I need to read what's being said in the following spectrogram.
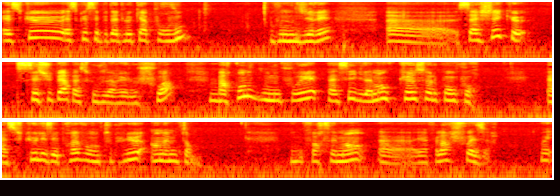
Est-ce que c'est peut-être le cas pour vous? Vous nous direz. Euh, sachez que c'est super parce que vous aurez le choix. Mm. Par contre, vous ne pourrez passer évidemment qu'un seul concours, parce que les épreuves ont toutes lieu en même temps. Donc forcément, euh, il va falloir choisir. Oui.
